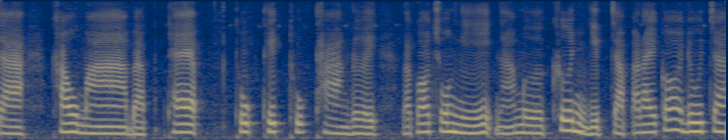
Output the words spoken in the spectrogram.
จะเข้ามาแบบแทบทุกทิศทุกทางเลย แล้วก็ช่วงนี้นะมือขึ้นหยิบจับอะไรก็ดูจะ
